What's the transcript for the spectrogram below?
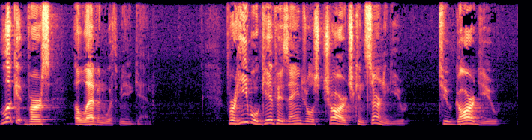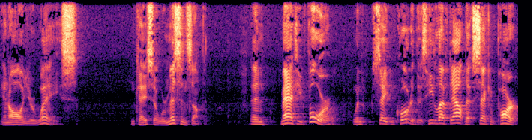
Look at verse 11 with me again. For he will give his angels charge concerning you to guard you in all your ways. Okay, so we're missing something. In Matthew 4, when Satan quoted this, he left out that second part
